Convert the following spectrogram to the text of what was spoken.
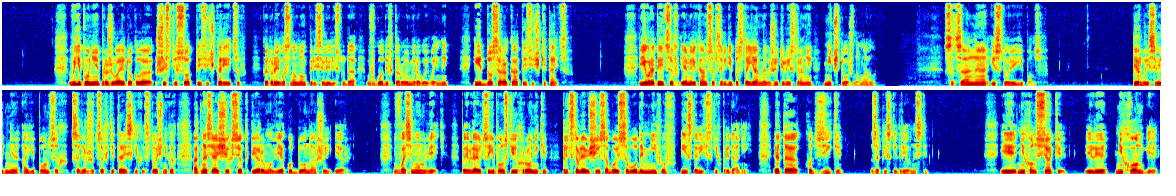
В Японии проживает около 600 тысяч корейцев, которые в основном переселились туда в годы Второй мировой войны, и до 40 тысяч китайцев. Европейцев и американцев среди постоянных жителей страны ничтожно мало. Социальная история японцев Первые сведения о японцах содержатся в китайских источниках, относящихся к первому веку до нашей эры. В VIII веке появляются японские хроники, представляющие собой своды мифов и исторических преданий. Это Кодзики, записки древности, и Нихонсёки или Нихонги,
